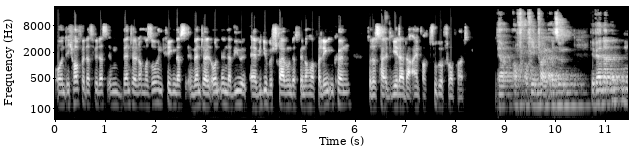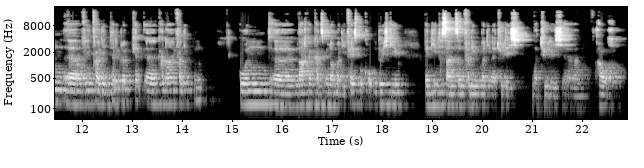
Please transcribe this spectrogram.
Und ich hoffe, dass wir das eventuell nochmal so hinkriegen, dass eventuell unten in der Video, äh, Videobeschreibung, dass wir nochmal verlinken können, sodass halt jeder da einfach Zugriff drauf hat. Ja, auf, auf jeden Fall. Also wir werden dann unten äh, auf jeden Fall den Telegram-Kanal verlinken und äh, im Nachgang kannst du mir nochmal die Facebook-Gruppen durchgeben. Wenn die interessant sind, verlinken wir die natürlich, natürlich äh, auch.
